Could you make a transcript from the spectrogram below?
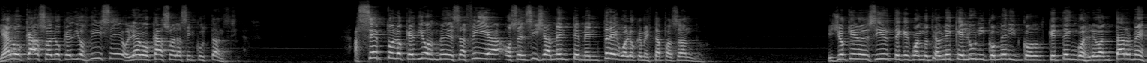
¿Le hago caso a lo que Dios dice o le hago caso a las circunstancias? ¿Acepto lo que Dios me desafía o sencillamente me entrego a lo que me está pasando? Y yo quiero decirte que cuando te hablé que el único mérito que tengo es levantarme,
